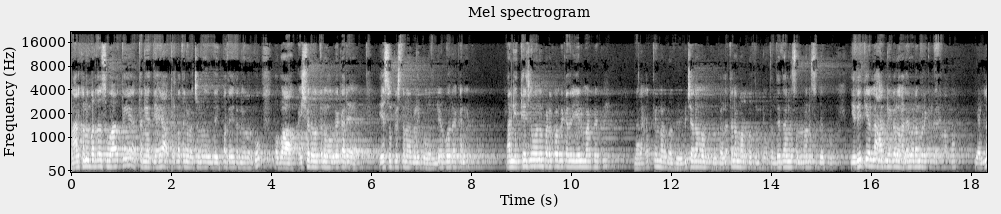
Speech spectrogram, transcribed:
ಮಾರ್ಕನು ಬರೆದ ಸುವಾರ್ತೆ ಹತ್ತನೇ ಅಧ್ಯಾಯ ಹತ್ತೊಂಬತ್ತನೇ ವಚನದಿಂದ ಇಪ್ಪತ್ತೈದನೇವರೆಗೂ ಒಬ್ಬ ಐಶ್ವರ್ಯವಂತನು ಹೋಗ್ಬೇಕಾದ್ರೆ ಯೇಸು ಕ್ರಿಸ್ತನ ಬಳಿಗೆ ಒಳ್ಳೆ ಬೋಧಕನೇ ನಾನು ನಿತ್ಯ ಜೀವನ ಪಡ್ಕೋಬೇಕಾದ್ರೆ ಏನು ಮಾಡಬೇಕು? ನರಹತ್ಯೆ ಮಾಡಬಾರ್ದು ವ್ಯಭಿಚಾರ ಮಾಡಬೇಕು, ಕಳ್ಳತನ ಮಾಡಬಾರ್ದು ನಿಮ್ಮ ತಂದೆ ತಾನು ಸನ್ಮಾನಿಸಬೇಕು. ಈ ರೀತಿ ಎಲ್ಲ ಆಜ್ಞೆಗಳು ಹಳೆ ಒಡಂಬಡಿಕೆ ಇವಾಗ ಎಲ್ಲ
